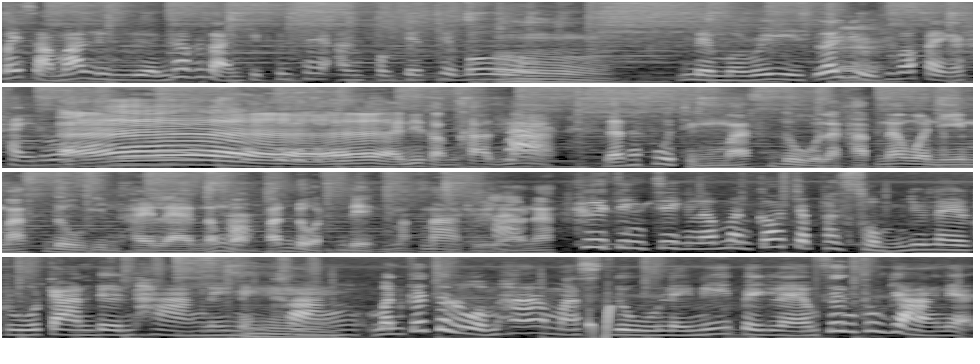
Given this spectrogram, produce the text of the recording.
ไม่สามารถลืมเลือนถ้าภาษาอังกฤษก็ใช้ unforgettable อืม memories แล้วอยู่ที่ว่าไปกับใครด้วยเออเอออันนี้สำคัญมาก แล้วถ้าพูดถึง must do ล่ะครับณวันนี้ must do in Thailand ต้องบอกว่าโดดเด่นมาก ๆ อยู่แล้วนะ คือจริงๆ แล้วมันก็จะผสมอยู่ในรูทการเดินทางในหนึ่งอืมครั้ง มันก็จะรวม5 must do ในนี่ไปแล้ว ซึ่งทุกอย่างเนี่ย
